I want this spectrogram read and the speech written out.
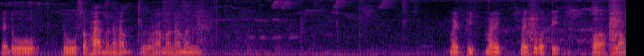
แต่ดู ดูสภาพมันนะครับ ดูสภาพมันถ้ามัน ไม่ผิดไม่ไม่ปกติ ก็ลอง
